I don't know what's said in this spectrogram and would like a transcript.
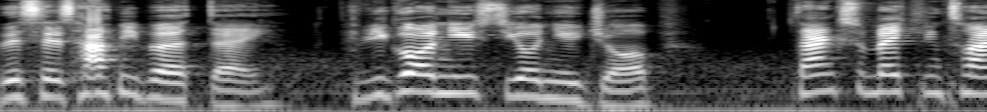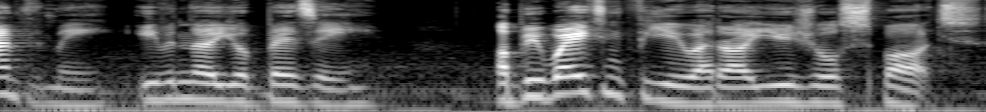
This is happy birthday. Have you gotten used to your new job? Thanks for making time for me, even though you're busy. I'll be waiting for you at our usual spot.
